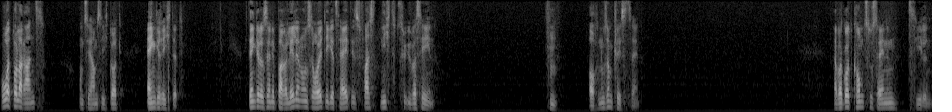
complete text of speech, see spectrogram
hoher Toleranz und sie haben sich dort eingerichtet. Ich denke, dass eine Parallele in unserer heutigen Zeit ist fast nicht zu übersehen. Hm. Auch in unserem Christsein. Aber Gott kommt zu seinen Zielen.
